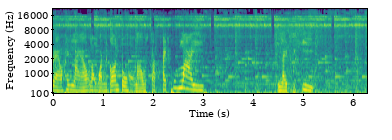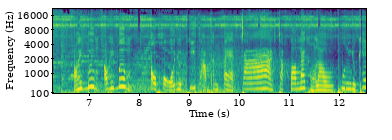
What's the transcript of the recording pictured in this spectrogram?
แล้วให้แล้วรางวัลก้อนโตของเราจัดไปเท่าไหร่ไหลไปอีก เอาให้บึ้ม เอาให้บึ้มโอ้โหอยู่ที่3,800จ้า จากตอนแรกของเราทุนอยู่แค่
